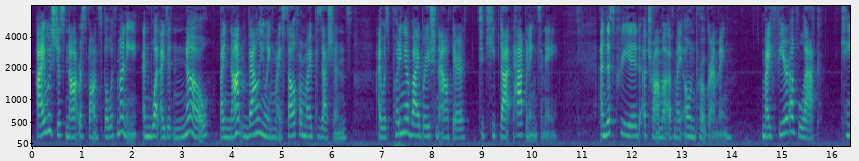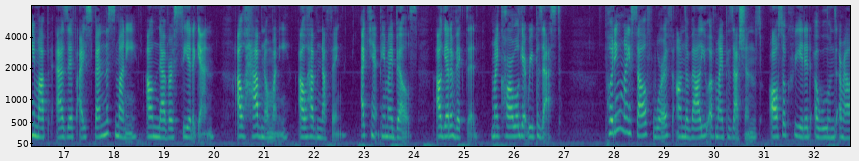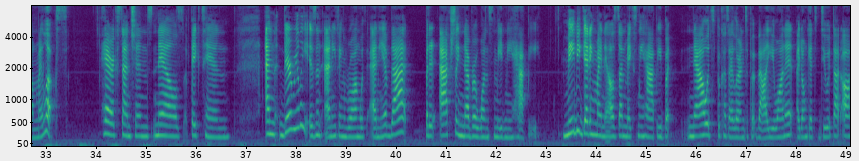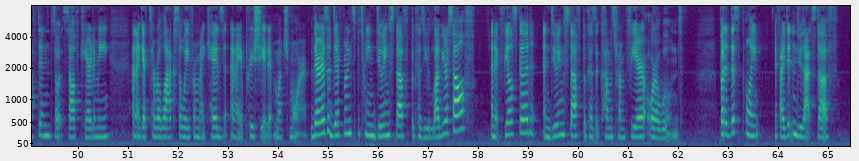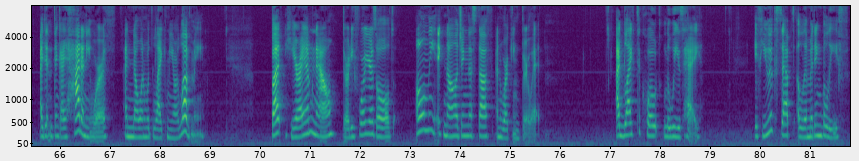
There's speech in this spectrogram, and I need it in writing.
I was just not responsible with money. And what I didn't know by not valuing myself or my possessions, I was putting a vibration out there to keep that happening to me. And this created a trauma of my own programming. My fear of lack came up as if I spend this money, I'll never see it again. I'll have no money. I'll have nothing. I can't pay my bills. I'll get evicted. My car will get repossessed. Putting my self worth on the value of my possessions also created a wound around my looks hair extensions, nails, fake tan. And there really isn't anything wrong with any of that, but it actually never once made me happy. Maybe getting my nails done makes me happy, but now it's because I learned to put value on it. I don't get to do it that often, so it's self care to me. And I get to relax away from my kids, and I appreciate it much more. There is a difference between doing stuff because you love yourself and it feels good, and doing stuff because it comes from fear or a wound. But at this point, if I didn't do that stuff, I didn't think I had any worth and no one would like me or love me. But here I am now, 34 years old, only acknowledging this stuff and working through it. I'd like to quote Louise Hay If you accept a limiting belief,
